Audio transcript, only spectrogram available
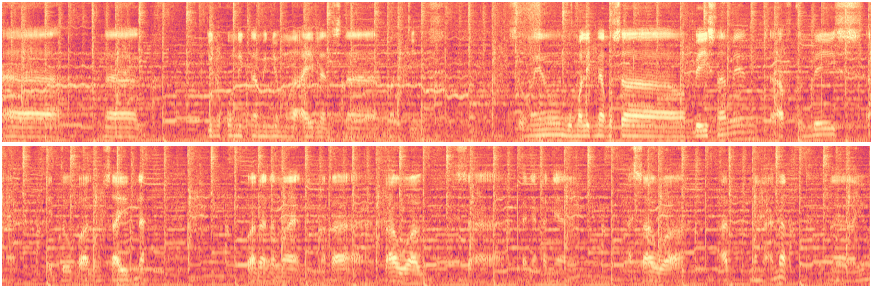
Ah, na kinukunik namin yung mga islands na Maldives. So ngayon, bumalik na ako sa base namin, sa Afcon base. Ah, ito, palong side na. Para naman makatawag sa kanya-kanyang asawa at mga anak na yung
